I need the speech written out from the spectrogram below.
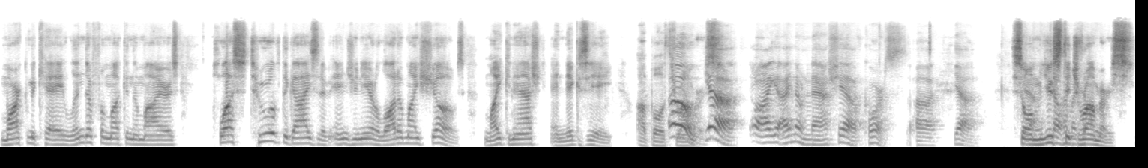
Mark McKay, Linda from Muck and the Mires, plus two of the guys that have engineered a lot of my shows, Mike Nash and Nick Z, are both drummers. Oh, yeah. Oh, I I know Nash. Yeah, of course. Uh, yeah. So Yeah, I'm tell used to him I drummers.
